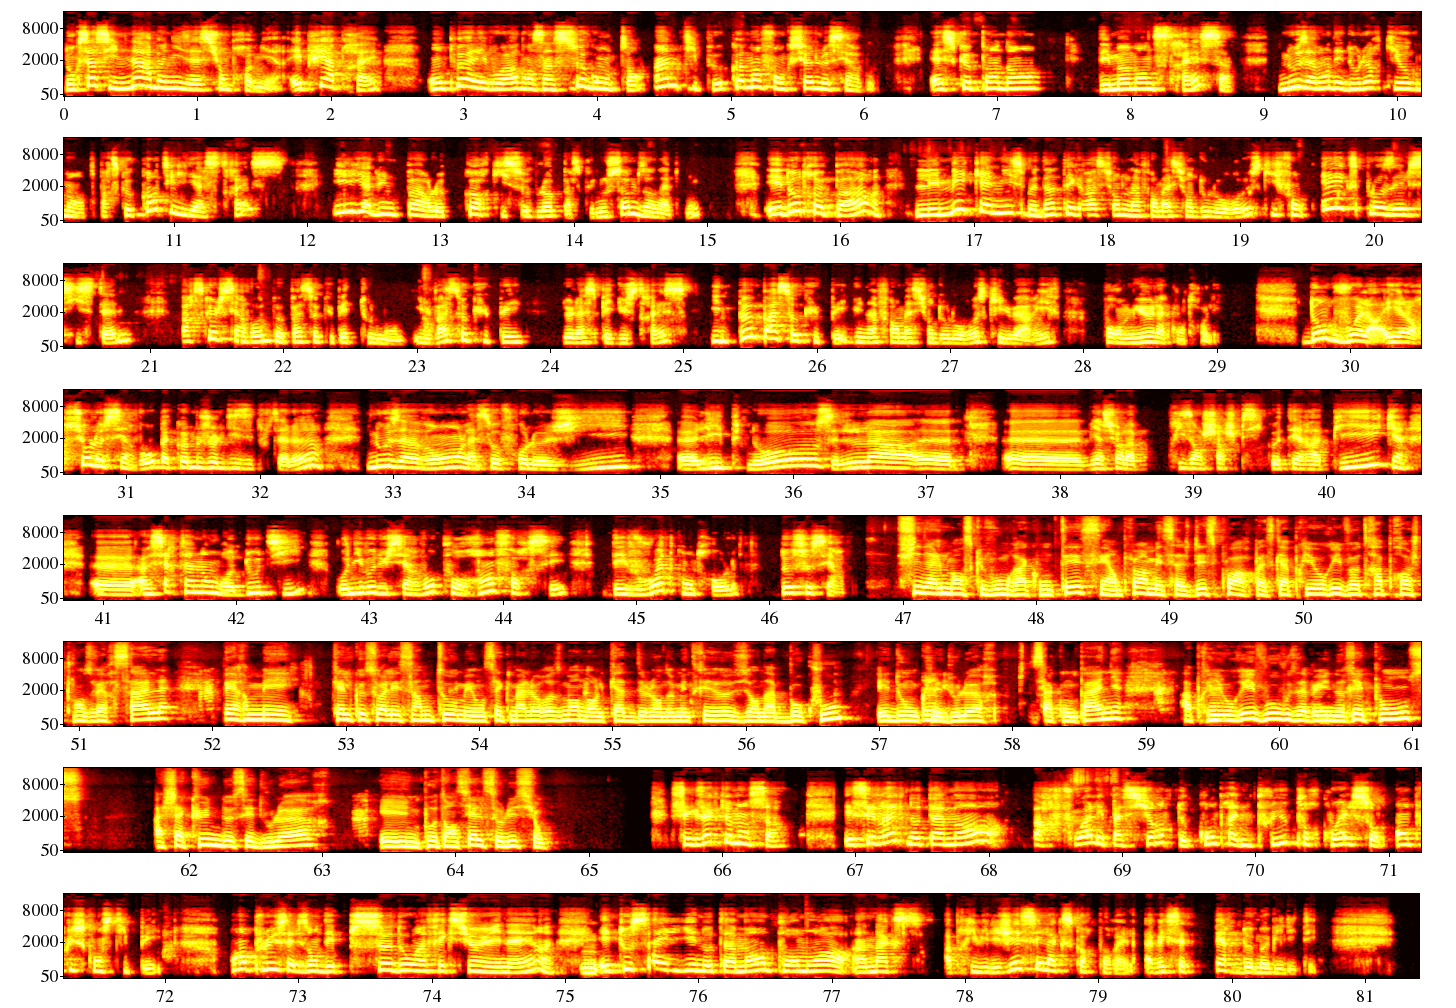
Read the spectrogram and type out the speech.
Donc ça, c'est une harmonisation première. Et puis après, on peut aller voir dans un second temps un petit peu comment fonctionne le cerveau. Est-ce que pendant des moments de stress, nous avons des douleurs qui augmentent. Parce que quand il y a stress, il y a d'une part le corps qui se bloque parce que nous sommes en apnée, et d'autre part, les mécanismes d'intégration de l'information douloureuse qui font exploser le système parce que le cerveau ne peut pas s'occuper de tout le monde. Il va s'occuper de l'aspect du stress, il ne peut pas s'occuper d'une information douloureuse qui lui arrive pour mieux la contrôler. Donc voilà. Et alors sur le cerveau, bah, comme je le disais tout à l'heure, nous avons la sophrologie, euh, l'hypnose, la, euh, euh, bien sûr la prise en charge psychothérapique, un certain nombre d'outils au niveau du cerveau pour renforcer des voies de contrôle de ce cerveau. Finalement, ce que vous me racontez, c'est un peu un message d'espoir parce qu'a priori, votre approche transversale permet, quels que soient les symptômes, et on sait que malheureusement, dans le cadre de l'endométriose, il y en a beaucoup, et donc les douleurs s'accompagnent. A priori, vous, vous avez une réponse à chacune de ces douleurs et une potentielle solution. C'est exactement ça. Et c'est vrai que notamment, parfois les patientes ne comprennent plus pourquoi elles sont en plus constipées. En plus, elles ont des pseudo-infections urinaires. Mm. Et tout ça est lié notamment, pour moi, un axe à privilégier, c'est l'axe corporel, avec cette perte de mobilité.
